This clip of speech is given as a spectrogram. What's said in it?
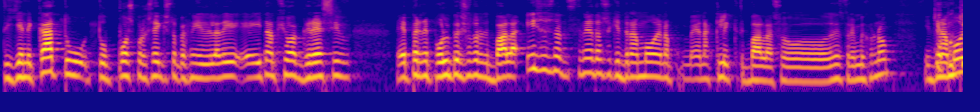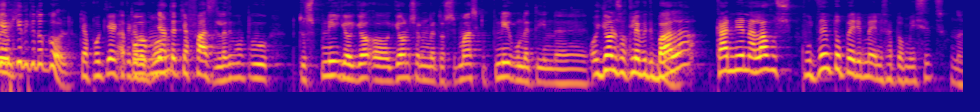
τη γενικά του, του πώς προσέγγισε το παιχνίδι. Δηλαδή ε, ήταν πιο aggressive, έπαιρνε πολύ περισσότερο την μπάλα. σω να της την έδωσε και Ντραμό ένα, ένα κλικ την μπάλα στο δεύτερο ημίχρονο. Η Και από Dinamo- εκεί έρχεται και τον γκολ. και από εκεί έρχεται Από και το μια γκολ. τέτοια φάση δηλαδή που, που τους πνίγει ο, Γιώ- ο Γιόνσον με το Σιμάσκι, πνίγουν την. ε, Ο Γιόνσον κλέβει την μπάλα, κάνει ένα λάθος που δεν το περιμένεις από το Μίσιτς. Ναι.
